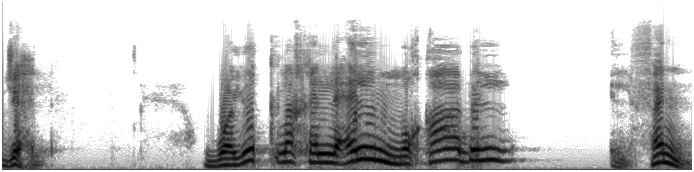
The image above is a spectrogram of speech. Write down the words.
جهل. ويطلق العلم مقابل الفن.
